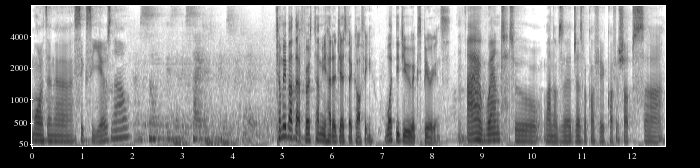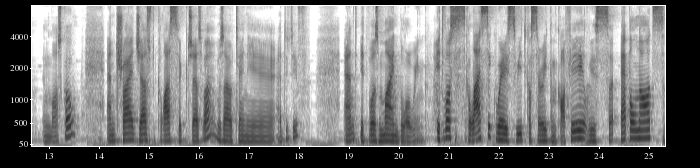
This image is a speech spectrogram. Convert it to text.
more than uh, six years now. I'm so excited to be with you today. Tell me about that first time you had a Jezve coffee. What did you experience? I went to one of the Jazva coffee coffee shops uh, in Moscow and tried just classic Jazva without any additive and it was mind blowing. It was classic, very sweet Costa Rican coffee with uh, apple nuts,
